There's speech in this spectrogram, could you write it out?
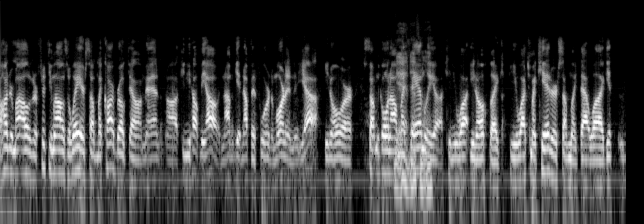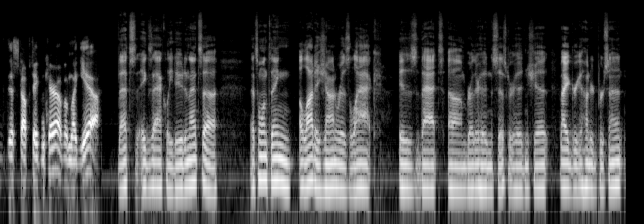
100 miles or 50 miles away or something. My car broke down, man. Uh, can you help me out? And I'm getting up at four in the morning. And yeah, you know, or something going on Yeah, with my family. Uh, can you watch, you know, like, can you watch my kid or something like that while I get this stuff taken care of? I'm like, yeah, That's exactly, dude, and that's uh that's one thing a lot of genres lack is that um, brotherhood and sisterhood and shit. I agree hundred percent.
